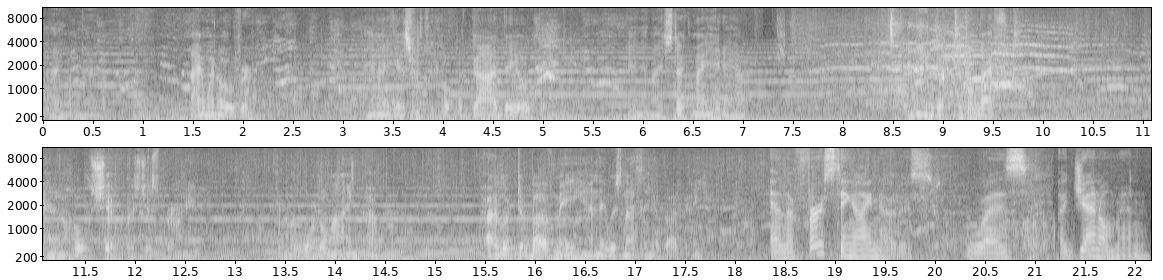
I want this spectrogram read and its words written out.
And uh, I went over, and I guess with the help of God, they opened. And I stuck my head out, and I looked to the left, and the whole ship was just burning from the waterline up. I looked above me, and there was nothing above me. And the first thing I noticed was a gentleman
